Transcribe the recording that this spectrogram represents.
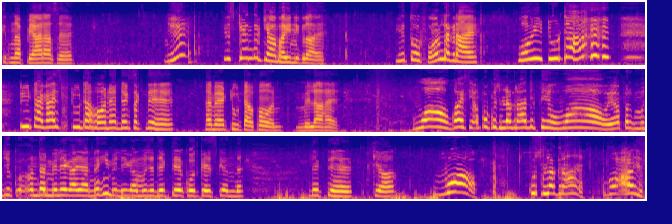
कितना प्यारा सा है। ये? इसके अंदर क्या भाई निकला है? ये तो फ़ोन लग रहा है। वो भी टूटा। टूटा गाइस टूटा फ़ोन है, देख सकते हैं। हमें टूटा फ़ोन मिला है। वाह गाइस यहाँ पर कुछ लग रहा है, देखते हैं। वाह यहाँ पर मुझे अंदर मिलेगा या नहीं मिलेगा, मुझे देखते हैं खोद के इसके अंदर। देखते हैं क्या। वाह, कुछ लग रहा है। गाइस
